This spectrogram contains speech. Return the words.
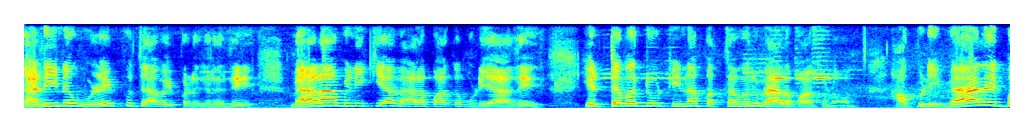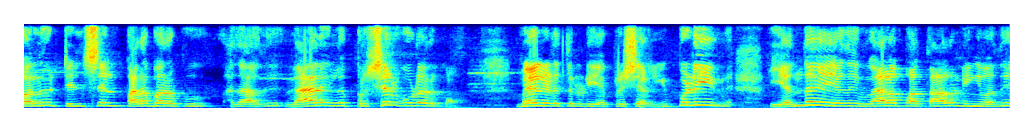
கடின உழைப்பு தேவைப்படுகிறது. மேலாமினிக்கியாக வேலை பார்க்க முடியாது. எட்டு ஹவர் டியூட்டினா பத்தவர் வேலை பார்க்கணும். அப்படி வேலை பலு டென்ஷன் பரபரப்பு அதாவது வேலையில் ப்ரெஷர் கூட இருக்கும். மேலிடத்தினுடைய ப்ரெஷர் இப்படி எந்த இது வேலை பார்த்தாலும் நீங்கள் வந்து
